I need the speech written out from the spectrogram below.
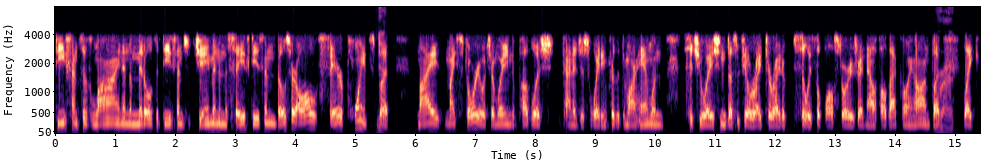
defensive line and the middle of the defense with Jamin and the safeties. And those are all fair points. Yeah. But my my story, which I'm waiting to publish, kind of just waiting for the Damar Hamlin situation. Doesn't feel right to write a silly football stories right now with all that going on. But right. like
